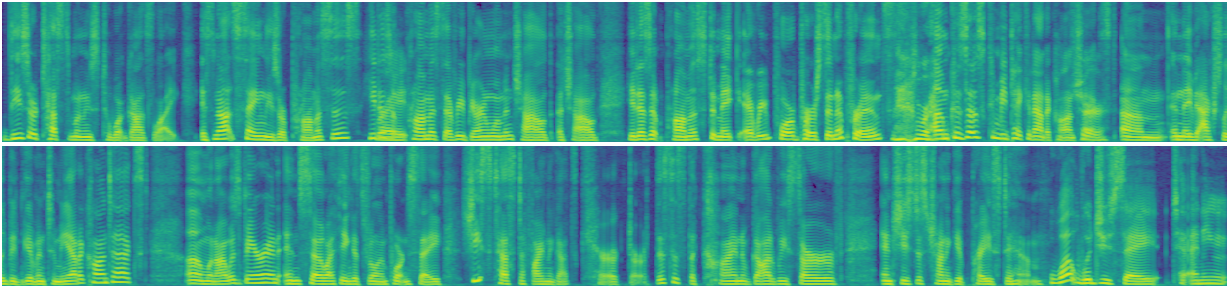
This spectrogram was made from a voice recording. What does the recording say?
these are testimonies to what God's like. It's not saying these are promises. He doesn't Right. promise every barren woman child a child. He doesn't promise to make every poor person a prince. Right. Because those can be taken out of context. Um, and they've actually been given to me out of context um, when I was barren. And so I think it's really important to say she's testifying to God's character. This is the kind of God we serve, and she's just trying to give praise to him. What would you say to any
